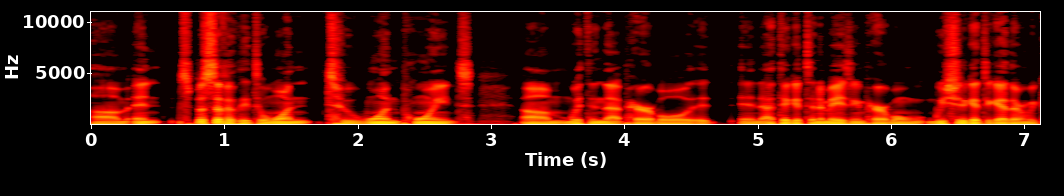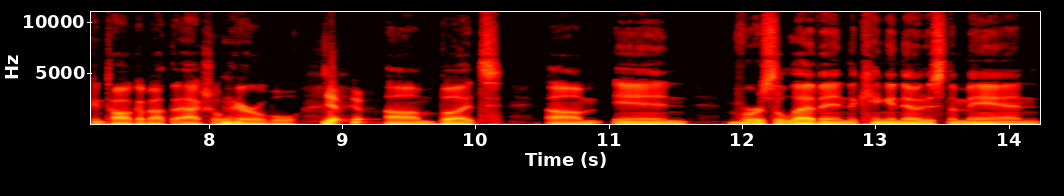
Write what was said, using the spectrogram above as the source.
um, and specifically to one to one point um, within that parable. It, and I think it's an amazing parable. We should get together and we can talk about the actual mm-hmm. parable. Yep, yep. Um, but um, in verse 11, the king had noticed a man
